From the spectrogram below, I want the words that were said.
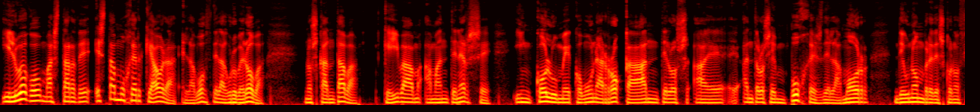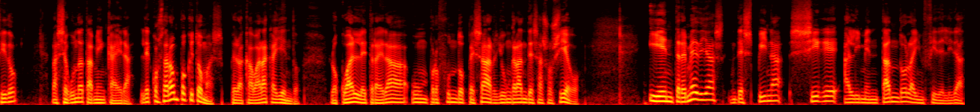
Y luego, más tarde, esta mujer que ahora, en la voz de la Gruberova, nos cantaba que iba a mantenerse incólume como una roca ante los, eh, ante los empujes del amor de un hombre desconocido, la segunda también caerá. Le costará un poquito más, pero acabará cayendo, lo cual le traerá un profundo pesar y un gran desasosiego. Y entre medias, Despina sigue alimentando la infidelidad,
